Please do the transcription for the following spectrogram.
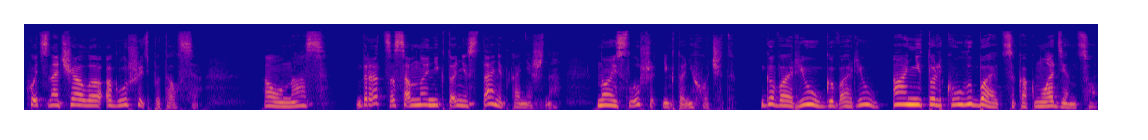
Хоть сначала оглушить пытался. А у нас... Драться со мной никто не станет, конечно, но и слушать никто не хочет. Говорю, говорю, а они только улыбаются, как младенцу.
